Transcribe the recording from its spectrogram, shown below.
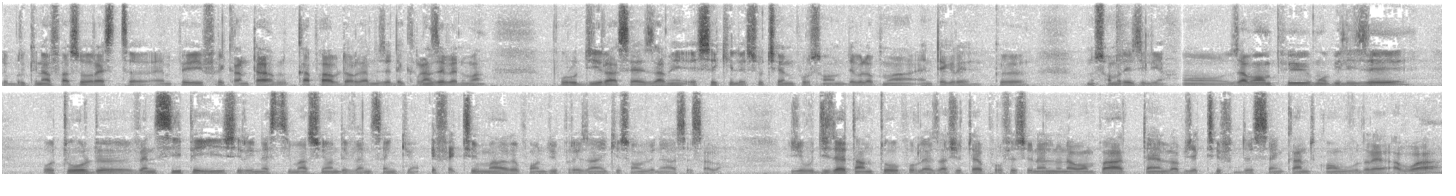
Le Burkina Faso reste un pays fréquentable, capable d'organiser de grands événements pour dire à ses amis et ceux qui le soutiennent pour son développement intégré que nous sommes résilients. Nous avons pu mobiliser autour de 26 pays sur une estimation de 25 qui ont effectivement répondu présents et qui sont venus à ce salon. Je vous disais tantôt, pour les acheteurs professionnels, nous n'avons pas atteint l'objectif de 50 qu'on voudrait avoir,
